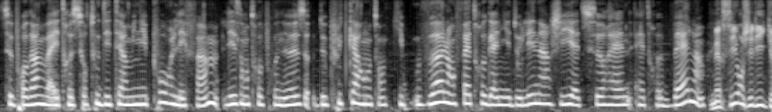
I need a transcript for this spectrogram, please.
Ce programme va être surtout déterminé pour les femmes, les entrepreneuses de plus de 40 ans qui veulent en fait regagner de l'énergie, être sereines, être belles. Merci Angélique.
